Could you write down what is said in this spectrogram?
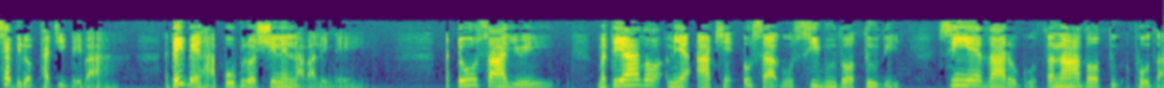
ဆက်ပြီးတော့ဖတ်ကြည့်ပေးပါအတိတ်ဘယ်ဟာပို့ပြီးတော့ရှင်းလင်းလာပါလိမ့်မယ်အတိုးစား၍မတရားသောအမျက်အားဖြင့်ဥစ္စာကိုစီးပူးသောသူသည် စင်းရဲသားတို့ကိုတနာသောသူအဖို့သာ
